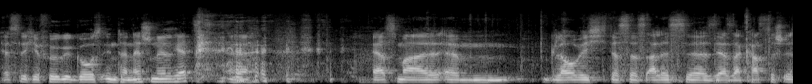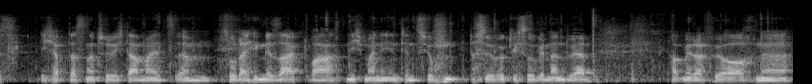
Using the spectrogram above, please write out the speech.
Hässliche Vögel goes international jetzt. Äh, erstmal ähm, glaube ich, dass das alles äh, sehr sarkastisch ist. Ich habe das natürlich damals ähm, so dahingesagt, war nicht meine Intention, dass wir wirklich so genannt werden. Habe mir dafür auch eine,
